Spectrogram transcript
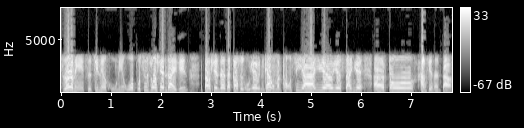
十二年一次，今年虎年，我不是说现在已经到现在才告诉你五月，你看我们统计啊，一月、二月、三月，呃，都行情很大。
